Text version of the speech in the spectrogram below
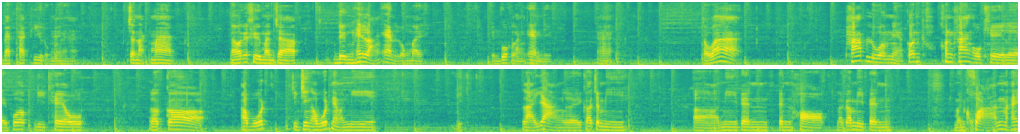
แบ็คแพคที่อยู่ตรงนี้นะฮะจะหนักมาก แล้วก็คือมันจะดึงให้หลังแอนลงไป เป็นพวกหลังแอนอีกนะฮะแต่ว่าภาพรวมเนี่ยก็ค่อนข้างโอเคเลยพวกดีเทลแล้วก็อาวุธจริง ๆ อาวุธเนี่ยมันมี หลายอย่างเลยก็จะมีมีเป็นเป็นหอกแล้วก็มีเป็นเหมือนขวานมาให้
